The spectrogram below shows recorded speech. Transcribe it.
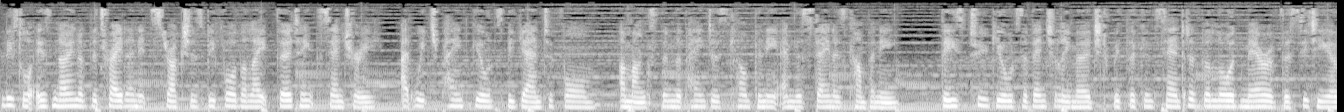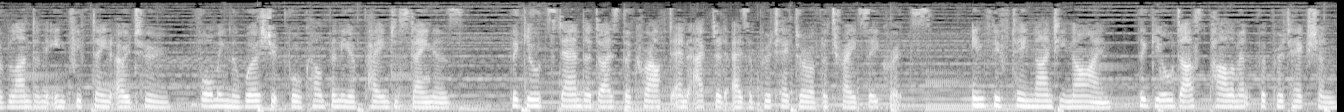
little is known of the trade and its structures before the late 13th century, at which paint guilds began to form, amongst them the Painters' Company and the Stainers' Company. These two guilds eventually merged with the consent of the Lord Mayor of the City of London in 1502, forming the Worshipful Company of Painter Stainers. The guild standardized the craft and acted as a protector of the trade secrets. In 1599, the Guild asked Parliament for protection,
